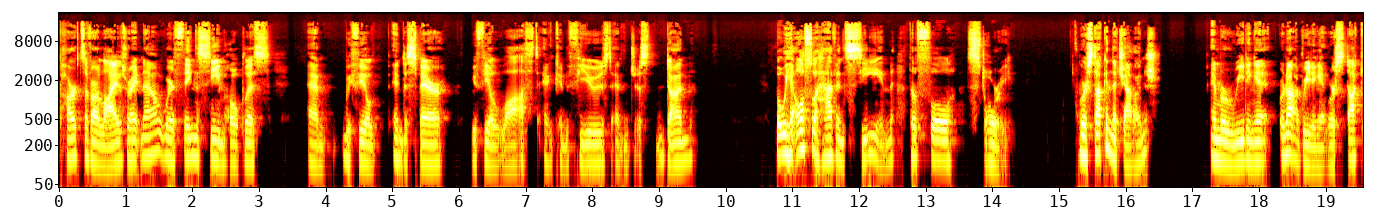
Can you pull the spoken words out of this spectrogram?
parts of our lives right now where things seem hopeless and we feel in despair, we feel lost and confused and just done. But we also haven't seen the full story. We're stuck in the challenge and we're reading it. We're not reading it. We're stuck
